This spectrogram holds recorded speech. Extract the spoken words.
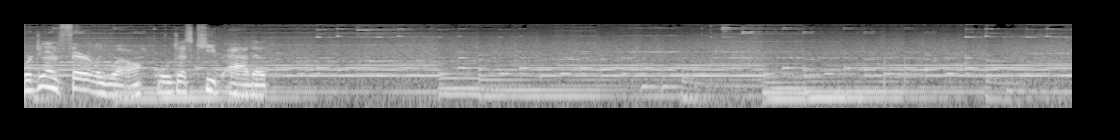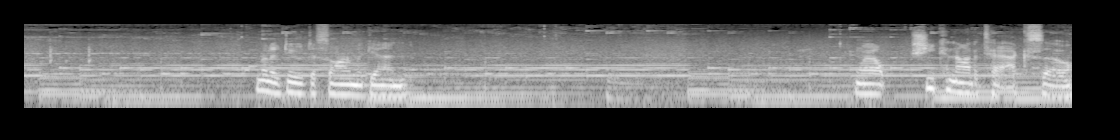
We're doing fairly well. We'll just keep at it I'm gonna do disarm again. Well, she cannot attack, so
